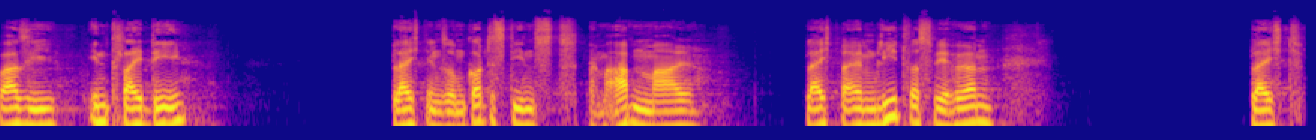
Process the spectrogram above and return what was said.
quasi in 3D, vielleicht in so einem Gottesdienst, beim Abendmahl, vielleicht bei einem Lied, was wir hören, vielleicht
